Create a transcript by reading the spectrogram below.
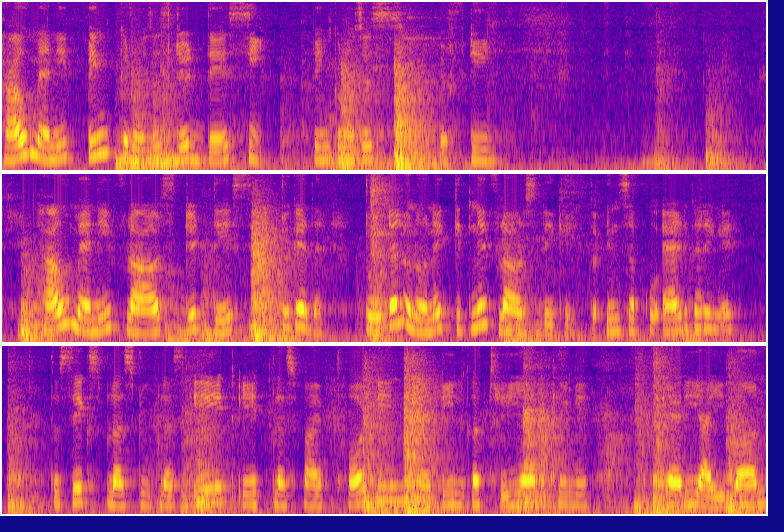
How many pink roses did they see? Pink roses 15. How many flowers did they see together? Total उन्होंने कितने फ्लावर्स देखे? तो इन सबको ऐड करेंगे। तो six plus two plus eight eight plus five thirteen thirteen का थ्री यहाँ लिखेंगे कैरी आई one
